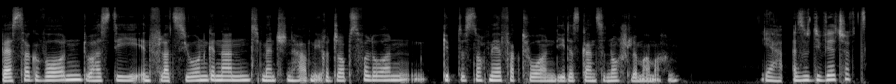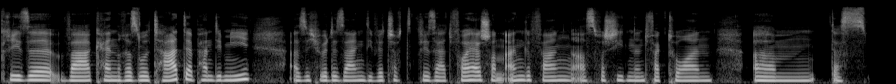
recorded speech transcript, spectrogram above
besser geworden. Du hast die Inflation genannt, Menschen haben ihre Jobs verloren. Gibt es noch mehr Faktoren, die das Ganze noch schlimmer machen? Ja, also die Wirtschaftskrise war kein Resultat der Pandemie. Also ich würde sagen, die Wirtschaftskrise hat vorher schon angefangen aus verschiedenen Faktoren. Ähm, das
